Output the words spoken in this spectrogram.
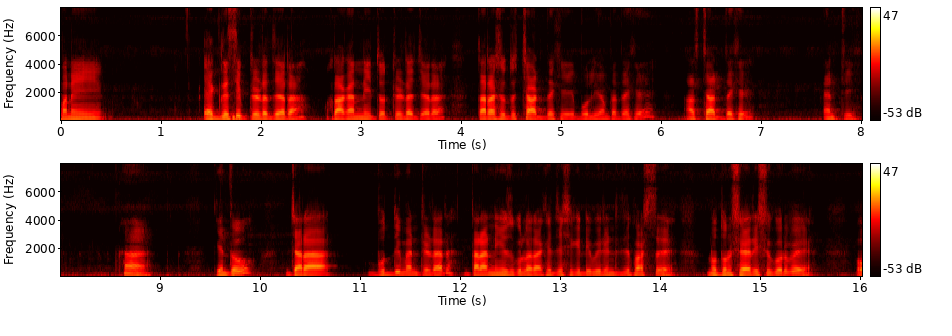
মানে অ্যাগ্রেসিভ ট্রেডার যারা, রাগান্বিত ট্রেডার যারা, তারা শুধু চার্ট দেখে ভলিউমটা দেখে আর চার্ট দেখে এন্ট্রি হ্যাঁ কিন্তু যারা বুদ্ধিমান ট্রেডার তারা নিউজগুলো রাখে যে সে কি ডিভিডেন্ড দিতে পারছে, নতুন শেয়ার ইস্যু করবে, ও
